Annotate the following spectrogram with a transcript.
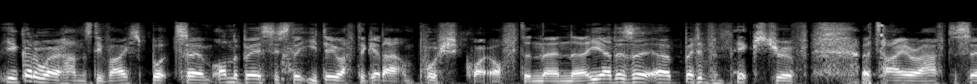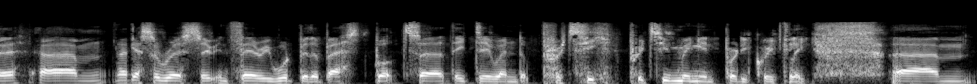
you've got to wear a HANS device, but um, on the basis that you do have to get out and push quite often, then uh, yeah, there's a, a, bit of a mixture of attire, I have to say. Um, I guess a race suit in theory would be the best, but uh, they do end up pretty pretty minging pretty quickly. Um,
